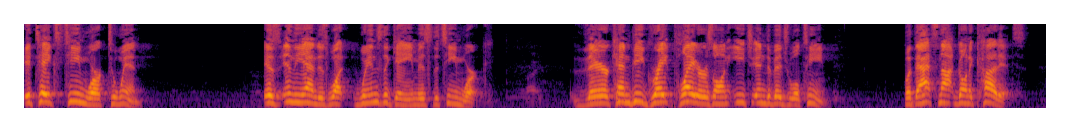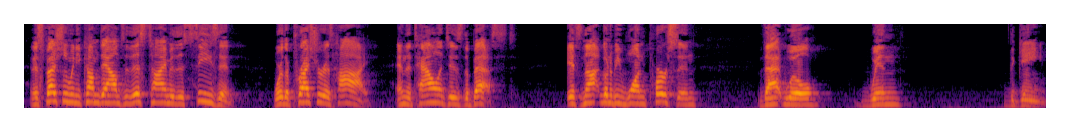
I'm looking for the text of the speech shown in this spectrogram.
it takes teamwork to win. Is in the end is what wins the game is the teamwork. There can be great players on each individual team. But that's not going to cut it. And especially when you come down to this time of the season where the pressure is high and the talent is the best. It's not going to be one person that will win the game.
